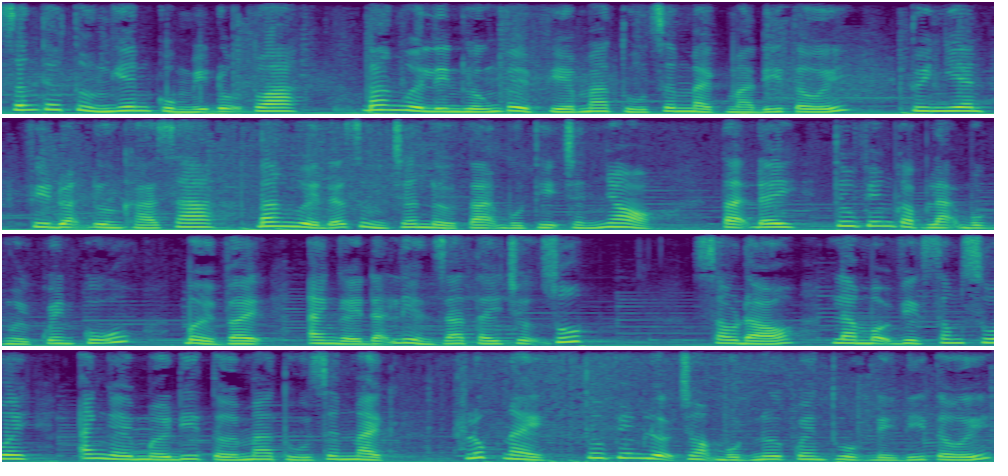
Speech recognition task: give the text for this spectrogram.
Dẫn theo Tử Nghiên cùng Mỹ Độ Toa, ba người liền hướng về phía ma thú sơn mạch mà đi tới. Tuy nhiên, vì đoạn đường khá xa, ba người đã dừng chân ở tại một thị trấn nhỏ. Tại đây, Tiêu Viêm gặp lại một người quen cũ, bởi vậy anh ấy đã liền ra tay trợ giúp. Sau đó, làm mọi việc xong xuôi, anh ấy mới đi tới ma thú dân mạch. Lúc này, Tiêu Viêm lựa chọn một nơi quen thuộc để đi tới.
